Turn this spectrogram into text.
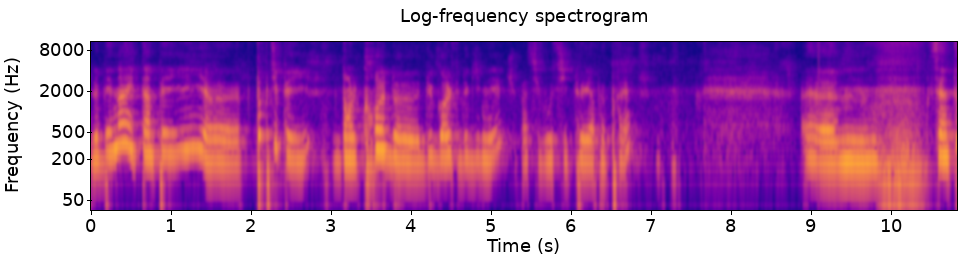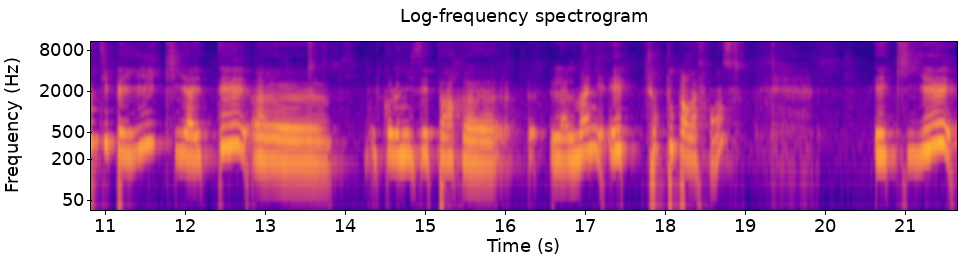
Le Bénin est un pays, euh, tout petit pays, dans le creux du golfe de Guinée. Je ne sais pas si vous vous situez à peu près. Euh, c'est un tout petit pays qui a été euh, colonisé par l'Allemagne et surtout par la France, et qui est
